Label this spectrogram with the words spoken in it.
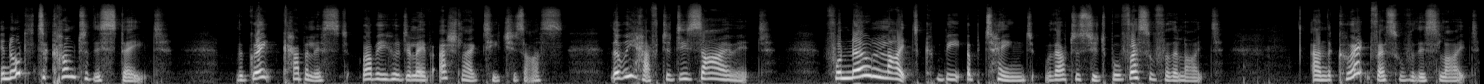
In order to come to this state, the great Kabbalist Rabbi Yehuda Leib Ashlag teaches us that we have to desire it, for no light can be obtained without a suitable vessel for the light, and the correct vessel for this light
